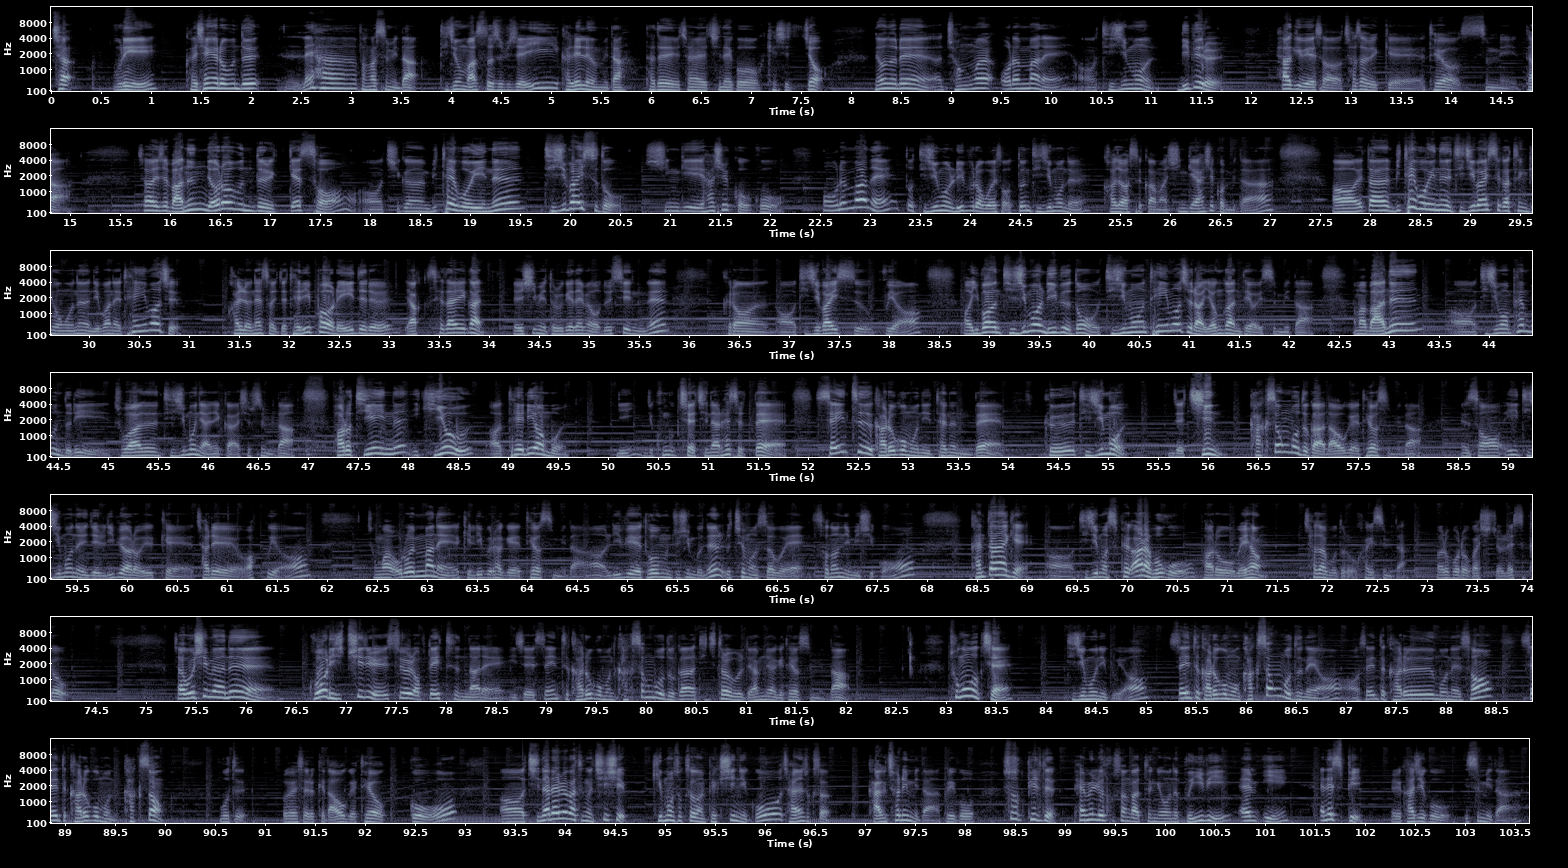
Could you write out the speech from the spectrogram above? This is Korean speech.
자, 우리 걸생 여러분들 레하 반갑습니다. 디지몬 마스터즈 BJ 갈릴레오입니다. 다들 잘 지내고 계시죠? 네, 오늘은 정말 오랜만에 어, 디지몬 리뷰를 하기 위해서 찾아뵙게 되었습니다. 자, 이제 많은 여러분들께서 어, 지금 밑에 보이는 디지바이스도 신기하실 거고 어, 오랜만에 또 디지몬 리뷰라고 해서 어떤 디지몬을 가져왔을까 아마 신기하실 겁니다. 어, 일단 밑에 보이는 디지바이스 같은 경우는 이번에 테이머즈 관련해서 이제 대리퍼 레이드를 약 3달간 열심히 돌게 되면 얻을 수 있는 그런 어, 디지바이스고요. 어, 이번 디지몬 리뷰도 디지몬 테이머즈라 연관되어 있습니다. 아마 많은 어, 디지몬 팬분들이 좋아하는 디지몬이 아닐까 싶습니다. 바로 뒤에 있는 이 귀여운 어, 테리어몬이 이제 궁극체에 진화를 했을 때 세인트 가르고몬이 되는데 그 디지몬 이제 진 각성 모드가 나오게 되었습니다. 그래서 이 디지몬을 이제 리뷰하러 이렇게 자리에 왔고요. 정말 오랜만에 이렇게 리뷰를 하게 되었습니다. 어, 리뷰에 도움을 주신 분은 루체몬 서버의 선호님이시고 간단하게 어, 디지몬 스펙 알아보고 바로 외형 찾아보도록 하겠습니다. 바로 보러 가시죠. 렛츠고. 자 보시면은 9월 27일 수요일 업데이트 날에 이제 세인트 가르고몬 각성 모드가 디지털 월드에 합류하게 되었습니다. 총공극체 디지몬이고요. 세인트 가르고몬 각성 모드네요. 어, 세인트 가르몬에서 세인트 가르고몬 각성 모드로 해서 이렇게 나오게 되었고 어, 진화 레벨 같은 건 70, 기본 속성은 백신이고 자연 속성 강철입니다. 그리고 수속 필드, 패밀리 속성 같은 경우는 VB, ME, NSP를 가지고 있습니다.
